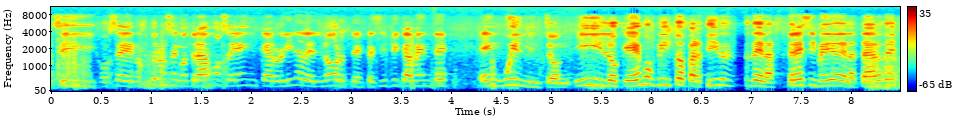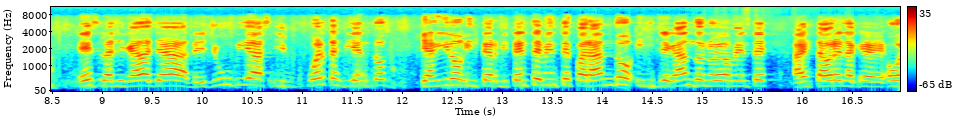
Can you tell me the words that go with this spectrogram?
Sí, José, nosotros nos encontramos en Carolina del Norte, específicamente en Wilmington, y lo que hemos visto a partir de las tres y media de la tarde es la llegada ya de lluvias y fuertes vientos que han ido intermitentemente parando y llegando nuevamente a esta hora en la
